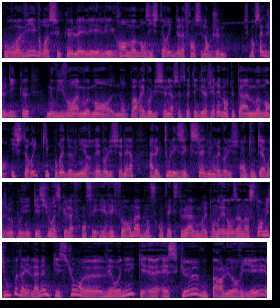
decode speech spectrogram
pour revivre ce que les, grands moments historiques de la France. Et donc, c'est pour ça que je dis que nous vivons un moment, non pas révolutionnaire, ce serait exagéré, mais en tout cas un moment historique qui pourrait devenir révolutionnaire avec tous les excès d'une révolution. En tout cas, moi je me pose une question. Est-ce que la France est réformable dans ce contexte-là? Vous me répondrez dans un instant. Mais je vous pose la, même question, euh, Véronique. Euh, est-ce que vous parleriez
